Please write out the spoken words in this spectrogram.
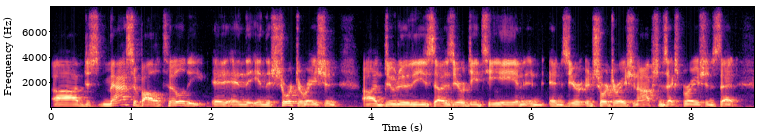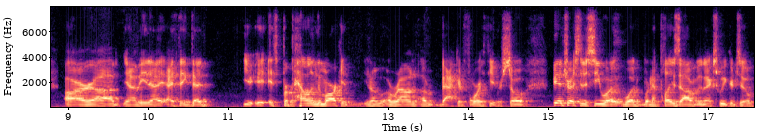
uh, just massive volatility in, the in the short duration uh, due to these uh, zero DTE and, and, and zero and short duration options expirations that are. Uh, you know, I mean, I, I think that it's propelling the market, you know, around uh, back and forth here. So, be interesting to see what what when it plays out over the next week or two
